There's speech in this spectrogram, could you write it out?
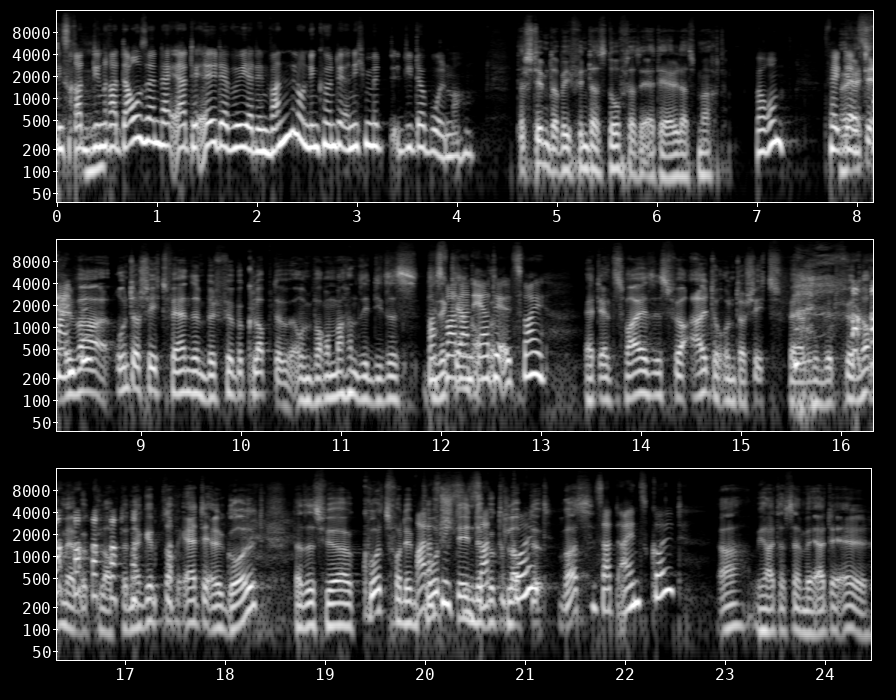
dies, mhm. den Radausender RTL, der will ja den Wandel und den könnte er nicht mit Dieter Bohlen machen. Das stimmt, aber ich finde das doof, dass RTL das macht. Warum? Fällt dir RTL war Unterschichtsfernsehen für Bekloppte. Und warum machen sie dieses? Was diese war dann RTL 2? RTL 2 ist für alte Unterschichtsfernsehen, für noch mehr Bekloppte. Und dann gibt es noch RTL Gold, das ist für kurz vor dem war Tod stehende Bekloppte. Gold? Was? Sat 1 Gold? Ja, wie heißt das denn bei RTL?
